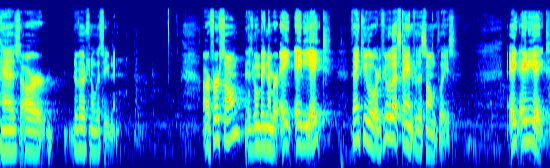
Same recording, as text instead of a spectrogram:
has our devotional this evening. Our first song is going to be number 888. Thank you, Lord. If you would let stand for this song, please. 888.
